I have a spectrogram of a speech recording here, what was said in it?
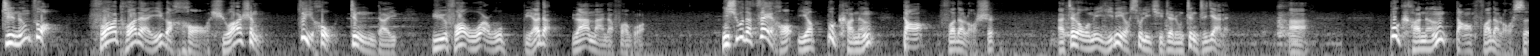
只能做佛陀的一个好学生，最后证得与佛无二无别的圆满的佛果。你修的再好，也不可能当佛的老师。啊，这个我们一定要树立起这种正知见来。啊，不可能当佛的老师，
